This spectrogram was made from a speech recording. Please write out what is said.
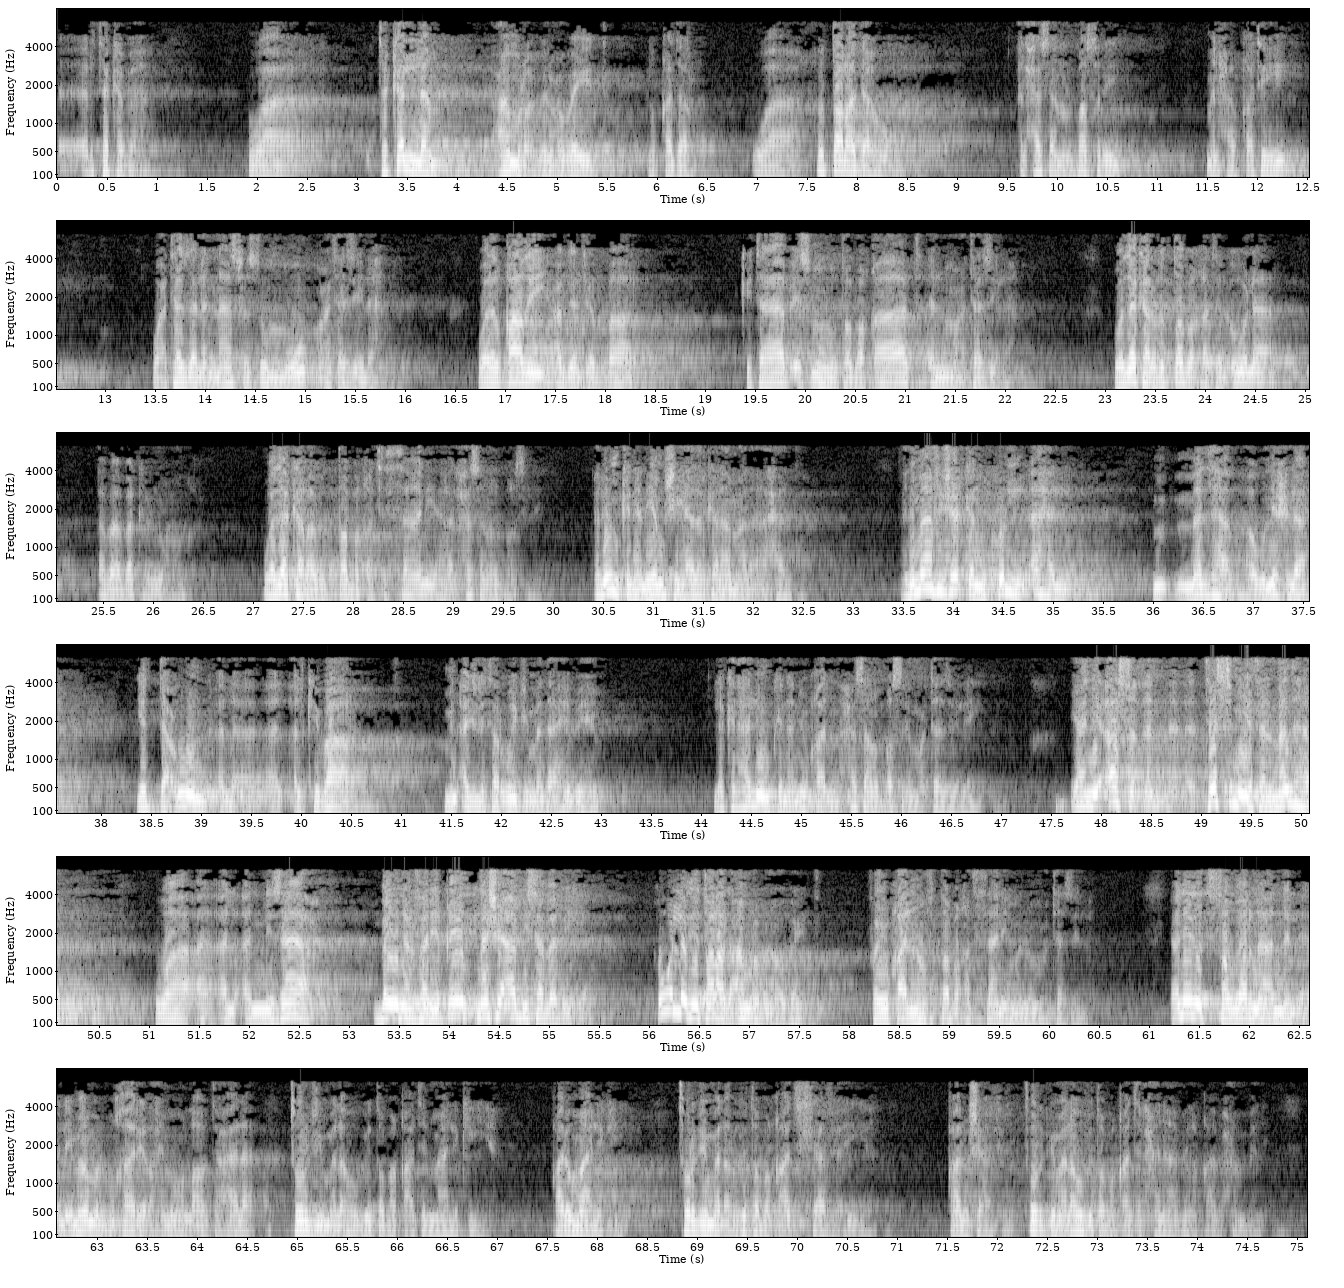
ارتكبها. وتكلم عمرو بن عبيد القدر وطرده الحسن البصري من حلقته. واعتزل الناس فسموا معتزلة. وللقاضي عبد الجبار كتاب اسمه طبقات المعتزلة. وذكر في الطبقة الأولى أبا بكر وعمر. وذكر في الطبقة الثانية الحسن البصري. هل يمكن أن يمشي هذا الكلام على أحد؟ يعني ما في شك أن كل أهل مذهب أو نحلة يدعون الكبار من أجل ترويج مذاهبهم. لكن هل يمكن أن يقال أن حسن البصري معتزلي يعني أصل تسمية المذهب والنزاع بين الفريقين نشأ بسببه. هو الذي طرد عمرو بن عبيد فيقال إنه في الطبقة الثانية من المعتزله يعني إذا تصورنا أن الإمام البخاري رحمه الله تعالى ترجم له بطبقات المالكية. قالوا مالكي. ترجم له بطبقات الشافعية. قالوا شافعي. ترجم له بطبقات الحنابلة قالوا حنبلي.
